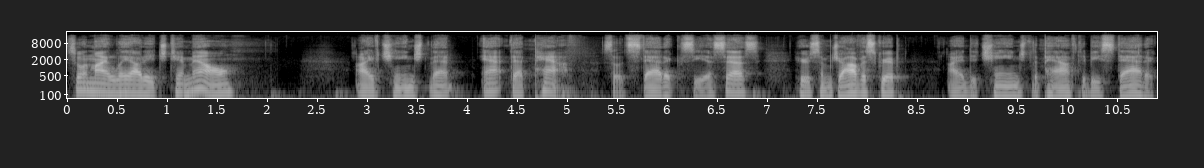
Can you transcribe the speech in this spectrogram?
So in my layout HTML, I've changed that at that path. So it's static CSS. Here's some JavaScript. I had to change the path to be static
